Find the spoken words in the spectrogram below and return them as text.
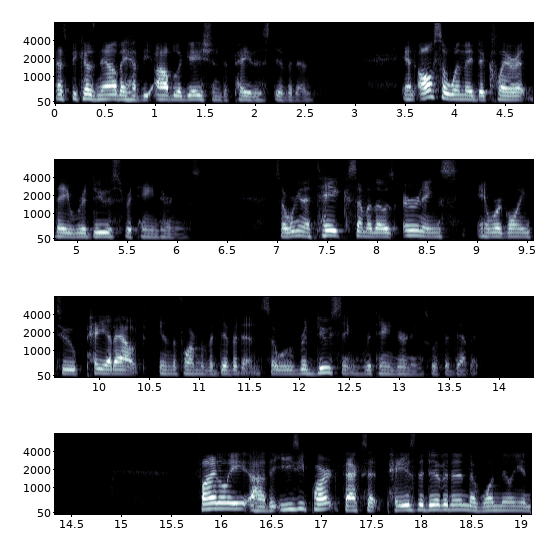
That's because now they have the obligation to pay this dividend. And also, when they declare it, they reduce retained earnings. So, we're going to take some of those earnings and we're going to pay it out in the form of a dividend. So, we're reducing retained earnings with a debit. Finally, uh, the easy part FactSet pays the dividend of $1 million.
